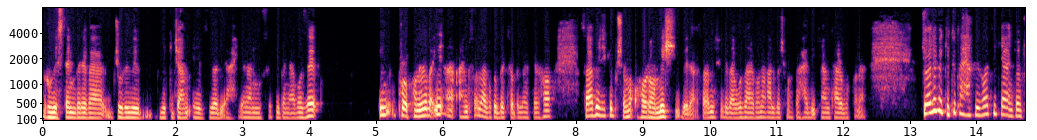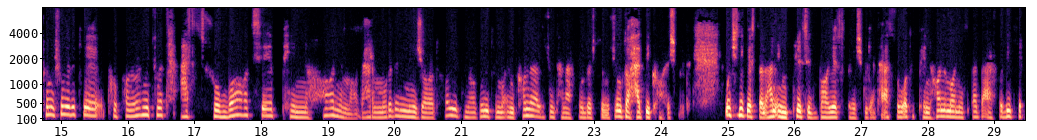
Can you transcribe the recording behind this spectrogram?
روی استن بره و جلوی یک جمع زیادی احیانا موسیقی به نوازه این پروپانول و این امثال در واقع بتا ها سبب میشه که شما آرامشی بدن. سبب میشه که در واقع ضربان قلب شما تا حدی کمتر بکنن. جالبه که تو تحقیقاتی که انجام شده نشون داده که پروپانول می‌تونه تعصبات پنهان ما در مورد نژادهای گوناگونی که ما امکان داره ازشون تنفر داشته باشیم تا حدی کاهش بده. اون چیزی که اصطلاحا implicit bias بهش میگن. تعصبات پنهان ما نسبت به افرادی که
